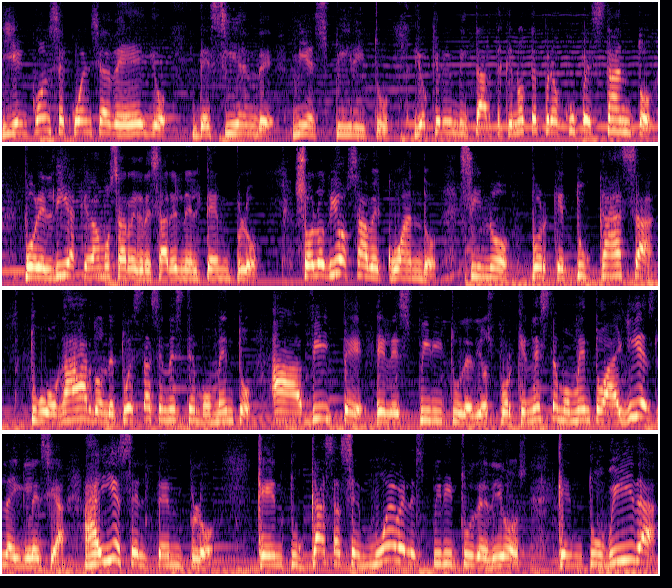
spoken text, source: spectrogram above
y en consecuencia de ello desciende mi espíritu. Yo quiero invitarte que no te preocupes tanto por el día que vamos a regresar en el templo. Solo Dios sabe cuándo, sino porque tu casa, tu hogar, donde tú estás en este momento, habite el Espíritu de Dios, porque en este momento allí es la iglesia, ahí es el templo que en tu casa se mueve el Espíritu de Dios, que en tu vida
